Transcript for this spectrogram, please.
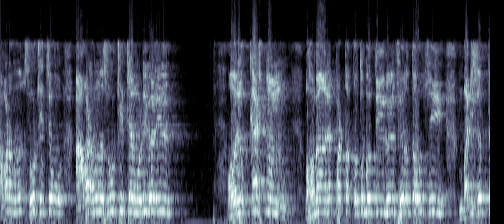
അവിടെ നിന്ന് സൂക്ഷിച്ചു. അവിടെ നിന്ന് സൂക്ഷിച്ച മുടികളിൽ ഒരു കഷ്ണം ബഹുമാനപ്പെട്ട കുത്തുബുദ്ദീനുൽ ഫിർദൗസി പരിശുദ്ധ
